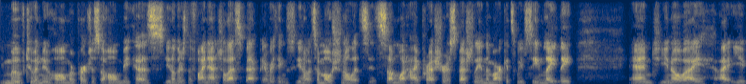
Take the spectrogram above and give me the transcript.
move to a new home or purchase a home because you know there's the financial aspect everything's you know it's emotional it's it's somewhat high pressure especially in the markets we've seen lately and you know i i you,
